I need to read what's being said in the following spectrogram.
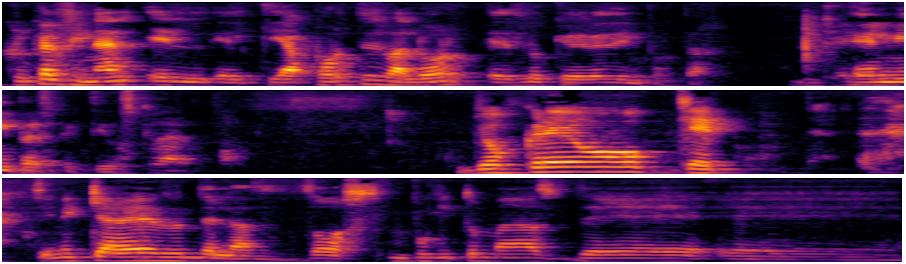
creo que al final el, el que aportes valor es lo que debe de importar, okay. en mi perspectiva. Claro. Yo creo que tiene que haber de las dos, un poquito más de eh,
